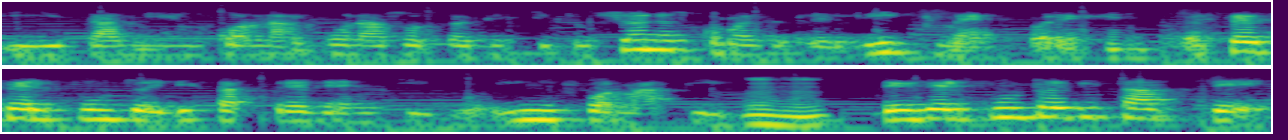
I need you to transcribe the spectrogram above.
y también con algunas otras instituciones como es el ICME, por ejemplo. Este es el punto de vista preventivo, informativo. Desde el punto de vista de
